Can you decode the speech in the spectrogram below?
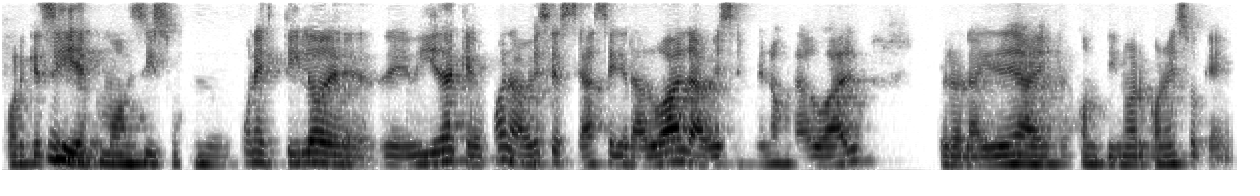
porque sí, es como decís, un, un estilo de, de, vida que, bueno, a veces se hace gradual, a veces menos gradual, pero la idea es continuar con eso que,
